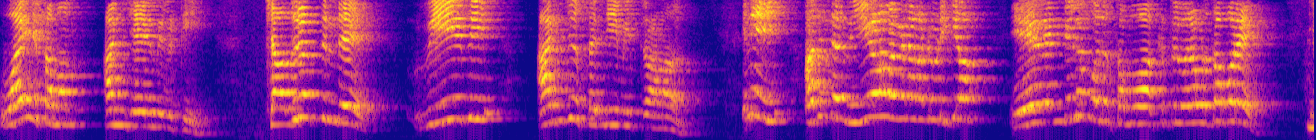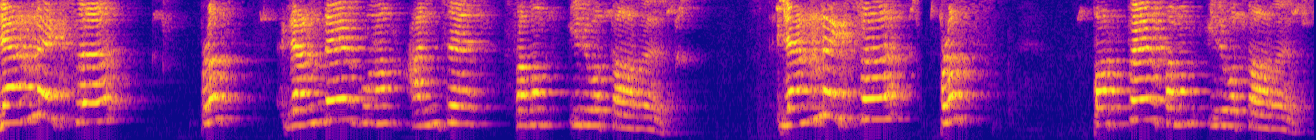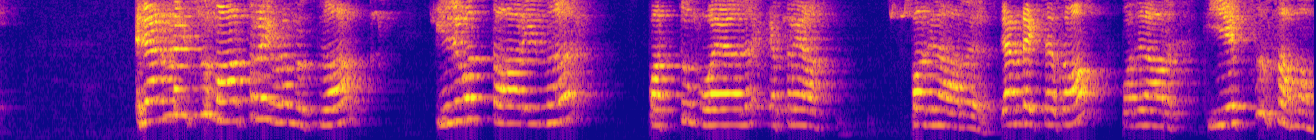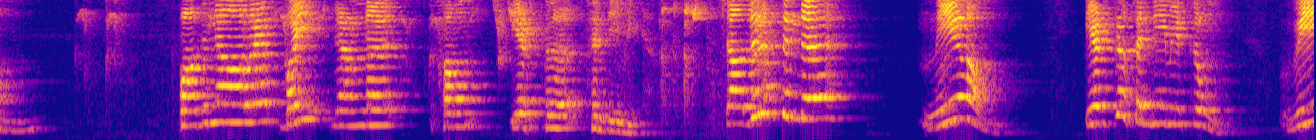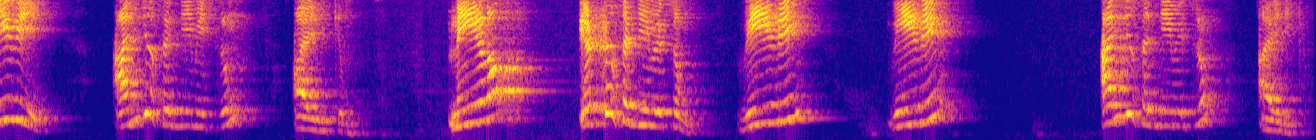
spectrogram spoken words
വൈ സമം അഞ്ച് എന്ന് കിട്ടി. ചതുരത്തിന്റെ വീതി അഞ്ച് സെന്റിമീറ്റർ ആണ് ഇനി അതിന്റെ നീളം എങ്ങനെ കണ്ടുപിടിക്കുക? ഏതെങ്കിലും ഒരു സമവാക്യത്തിൽ വരെ കൊടുത്താൽ പോരെ. രണ്ട് എക്സ് പ്ലസ് രണ്ട് ഗുണം അഞ്ച് സമം ഇരുപത്തി ആറ് രണ്ട് എക്സ് പ്ലസ് പത്ത് സമം ഇരുപത്തി ആറ് രണ്ട് എക്സ് മാത്രമേ ഇവിടെ നിർത്തുക ഇരുപത്തി നിന്ന് പത്ത് പോയാൽ എത്രയാ? പതിനാറ്. രണ്ട് എക്സ് സമം പതിനാറ്. എക്സ് സമം പതിനാറ് ബൈ രണ്ട് സമം എട്ട് സെന്റിമീറ്റർ. ചതുരത്തിന്റെ നീളം എട്ട് സെന്റിമീറ്ററും വീതി അഞ്ച് സെന്റിമീറ്ററും ആയിരിക്കും. നീളം എട്ട് സെന്റിമീറ്ററും വീതി വീതി അഞ്ച് സെന്റിമീറ്ററും ആയിരിക്കും.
